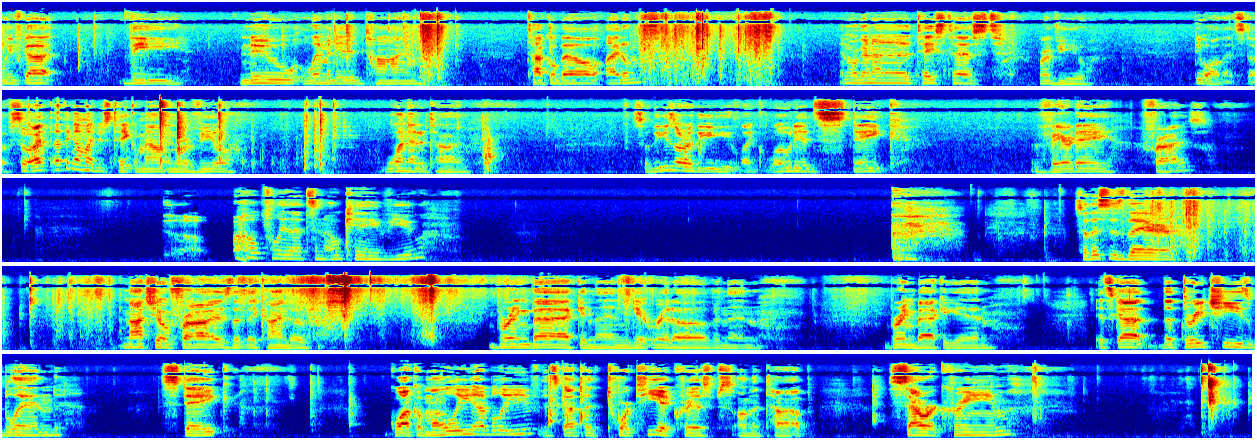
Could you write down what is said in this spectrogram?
we've got the new limited time Taco Bell items. And we're gonna taste test, review, do all that stuff. So I, I think I might just take them out and reveal one at a time. So these are the like loaded steak verde fries. Hopefully that's an okay view. So this is their nacho fries that they kind of bring back and then get rid of and then bring back again. It's got the three cheese blend, steak, guacamole, I believe. It's got the tortilla crisps on the top, sour cream,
